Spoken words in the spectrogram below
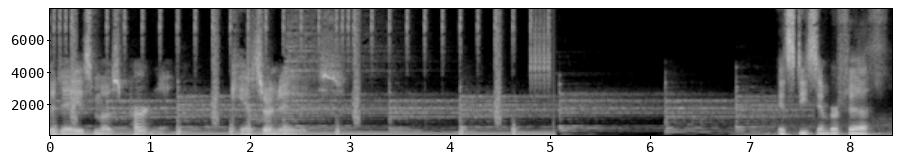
the day's most pertinent cancer news. It's December 5th,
